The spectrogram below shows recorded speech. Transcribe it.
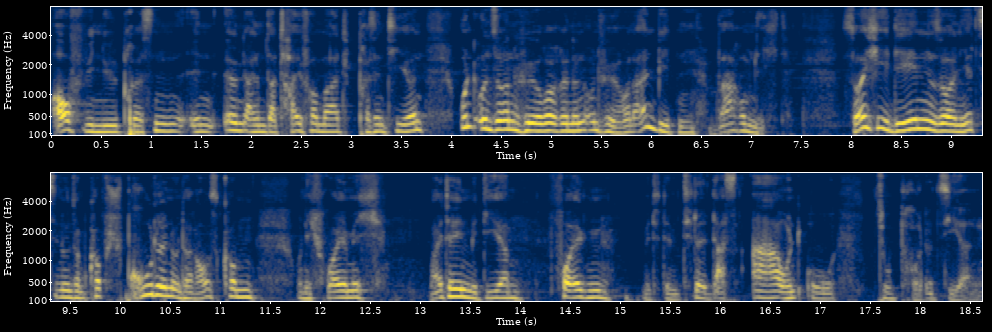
auf Vinyl pressen, in irgendeinem Dateiformat präsentieren und unseren Hörerinnen und Hörern anbieten. Warum nicht? Solche Ideen sollen jetzt in unserem Kopf sprudeln und herauskommen und ich freue mich weiterhin mit dir Folgen mit dem Titel Das A und O zu produzieren.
